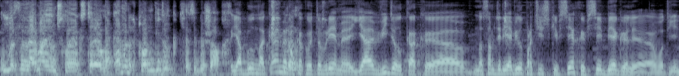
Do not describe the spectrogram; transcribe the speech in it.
Если нормальный человек стоял на камерах, то он видел, как я забежал. Я был на камерах какое-то время, я видел, как, э, на самом деле, я видел практически всех, и все бегали, вот, я-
